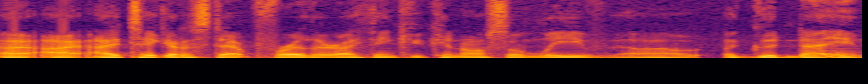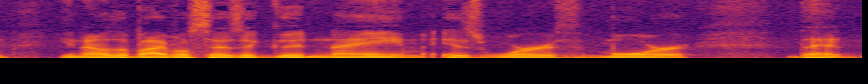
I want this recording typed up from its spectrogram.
I, I, take it a step further. I think you can also leave uh, a good name. You know, the Bible says a good name is worth more than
